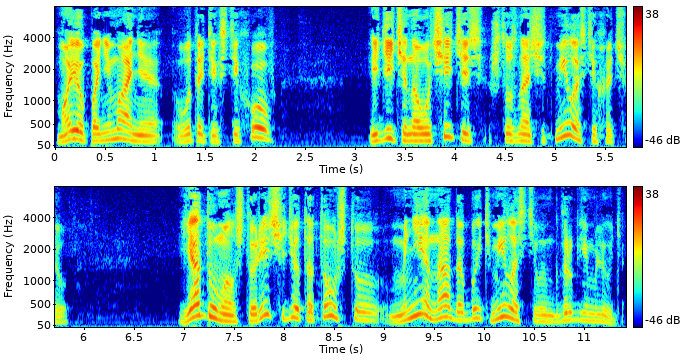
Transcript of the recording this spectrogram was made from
мое понимание вот этих стихов, идите научитесь, что значит милости хочу, я думал, что речь идет о том, что мне надо быть милостивым к другим людям.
